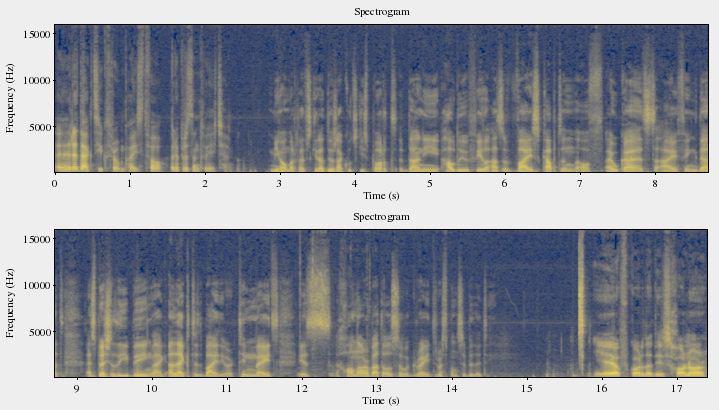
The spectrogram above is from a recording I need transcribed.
redakcji, którą Państwo reprezentujecie. Michał Marchewski, Radio Żakucki Sport. Dani, how do you feel as a vice captain of ŁKS? I think that especially being like elected by your teammates is honor, but also a great responsibility. Yeah, of course, that is honor.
